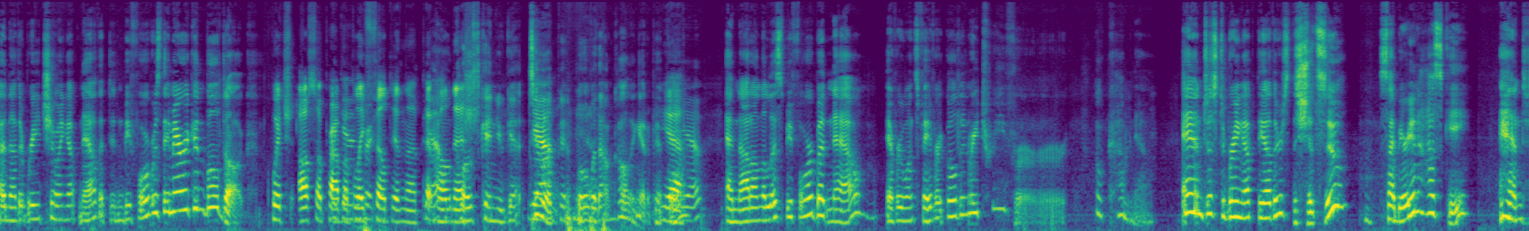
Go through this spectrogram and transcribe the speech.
another breed showing up now that didn't before was the American Bulldog. Which also probably Again, filled in the pit Yeah. bull niche. How close can you get to Yeah. a pit bull without calling it a pit Yeah. bull? Yep. And not on the list before, but now everyone's favorite golden retriever. Oh, come now. And just to bring up the others, the Shih Tzu, Siberian Husky, and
